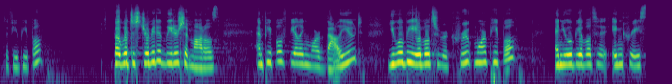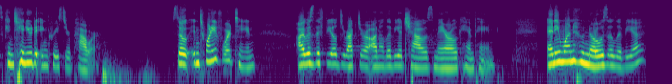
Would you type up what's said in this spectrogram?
It's a few people. But with distributed leadership models, and people feeling more valued, you will be able to recruit more people and you will be able to increase, continue to increase your power. So in 2014, I was the field director on Olivia Chow's mayoral campaign. Anyone who knows Olivia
